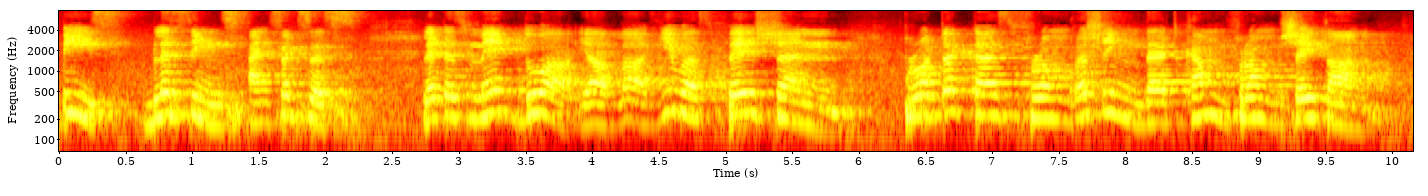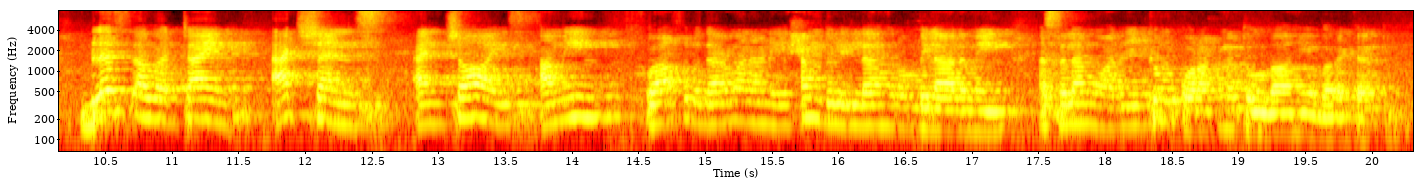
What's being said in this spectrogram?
peace, blessings, and success. Let us make dua, Ya Allah, give us patience, protect us from rushing that come from shaitan. Bless our time, actions, and choice. Ameen. Wa akhiru da'wana alhamdulillahi rabbil alameen. Assalamu alaikum wa rahmatullahi wa barakatuh.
